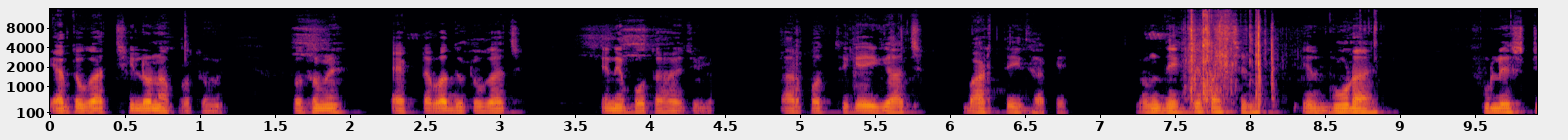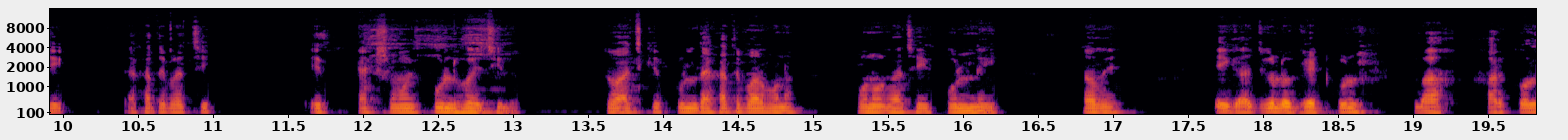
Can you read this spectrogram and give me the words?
এত গাছ ছিল না প্রথমে। প্রথমে একটা বা দুটো গাছ এনে পোতা হয়েছিল। তারপর থেকে এই গাছ বাড়তেই থাকে। এবং দেখতে পাচ্ছেন এর গোড়ায় ফুলের স্টিক দেখাতে পাচ্ছি। এক সময় ফুল হয়েছিল। তো আজকে ফুল দেখাতে পারব না। কোনো গাছেই ফুল নেই। তবে এই গাছগুলো ঘেটকুল বা খারকোল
